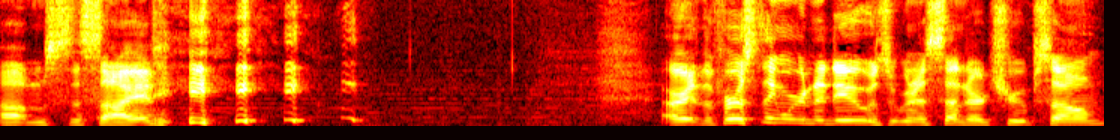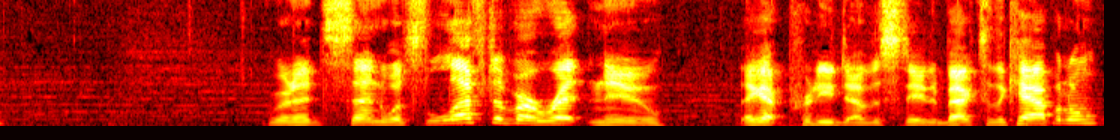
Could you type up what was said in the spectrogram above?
um, society. Alright, the first thing we're going to do is we're going to send our troops home. We're going to send what's left of our retinue. They got pretty devastated back to the capital.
